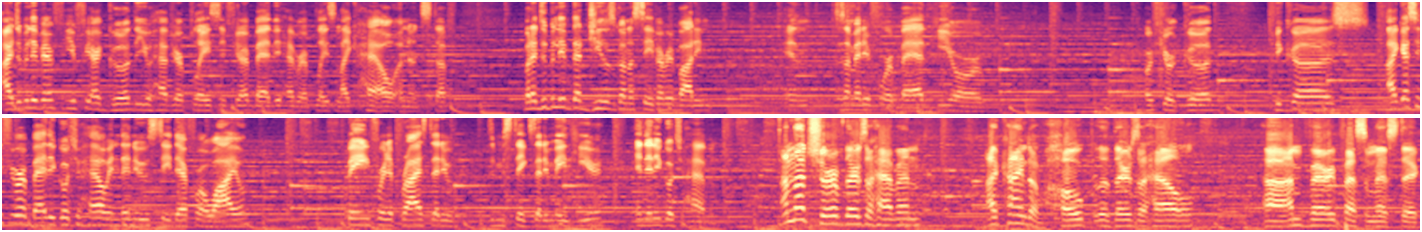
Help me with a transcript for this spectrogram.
I do believe if, if you are good, you have your place. If you are bad, you have your place like hell and stuff. But I do believe that Jesus is gonna save everybody, and doesn't matter if we're bad here or or if you're good, because I guess if you're bad, you go to hell and then you stay there for a while, paying for the price that you, the mistakes that you made here, and then you go to heaven. I'm not sure if there's a heaven. I kind of hope that there's a hell. Uh, I'm very pessimistic.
